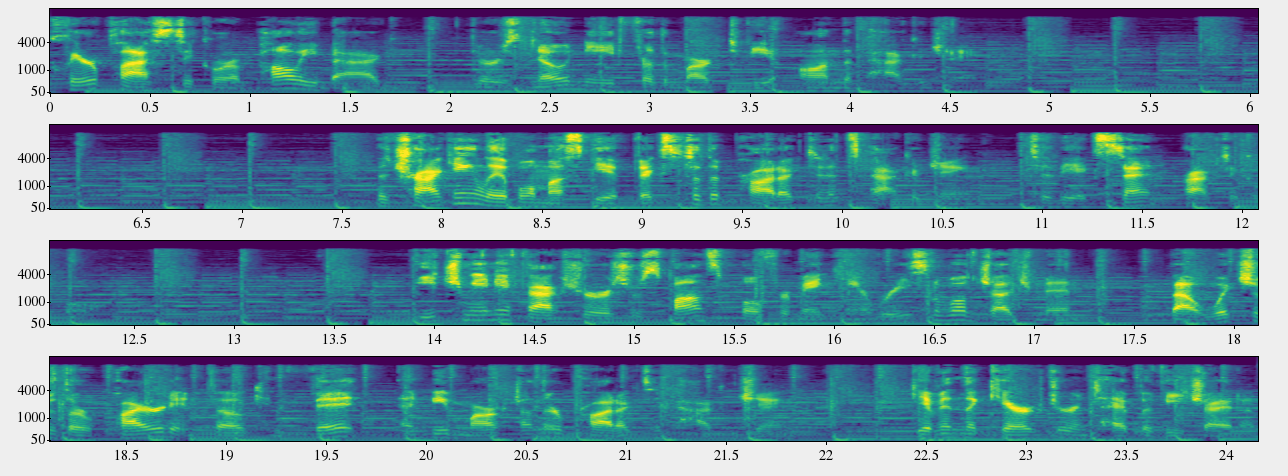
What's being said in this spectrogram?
clear plastic or a poly bag, there is no need for the mark to be on the packaging. The tracking label must be affixed to the product and its packaging to the extent practicable. Each manufacturer is responsible for making a reasonable judgment about which of the required info can fit and be marked on their product and packaging given the character and type of each item.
